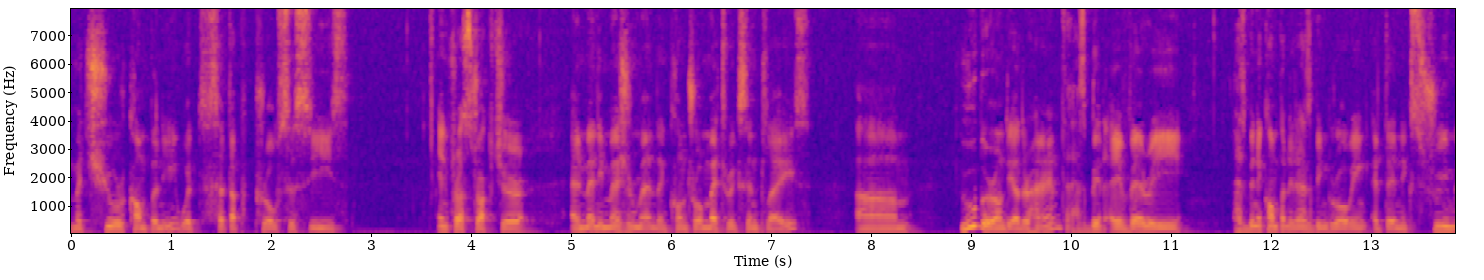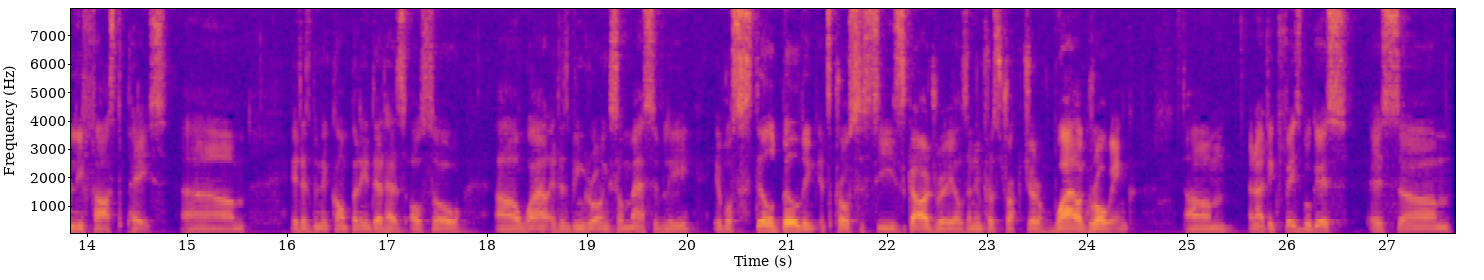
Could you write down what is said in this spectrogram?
mature company with set up processes infrastructure and many measurement and control metrics in place. Um, Uber, on the other hand, has been a very has been a company that has been growing at an extremely fast pace. Um, it has been a company that has also uh, while it has been growing so massively, it was still building its processes, guardrails, and infrastructure while growing. Um, and I think Facebook is is um,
